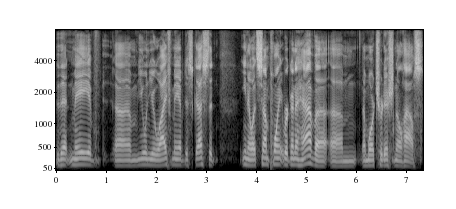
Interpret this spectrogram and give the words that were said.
that may have um, you and your wife may have discussed that you know at some point we're going to have a um, a more traditional house?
